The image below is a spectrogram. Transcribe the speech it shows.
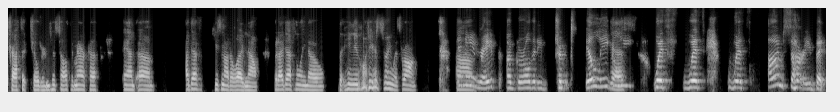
trafficked children to South America, and um, I def he's not alive now, but I definitely know that he knew what he was doing was wrong. Didn't Um, he rape a girl that he took illegally Yes. with with with I'm sorry, but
